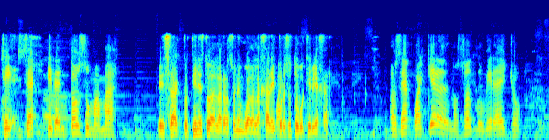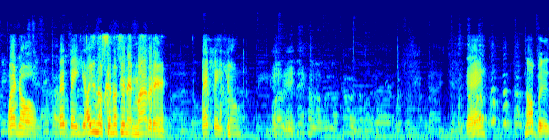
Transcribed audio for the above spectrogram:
Sí, se accidentó su mamá. Exacto, tienes toda la razón en Guadalajara y por eso tuvo que viajar. O sea, cualquiera de nosotros lo hubiera hecho. Bueno, Pepe y yo. Hay unos que no tienen madre. Pepe y yo. ¿eh? No, pues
